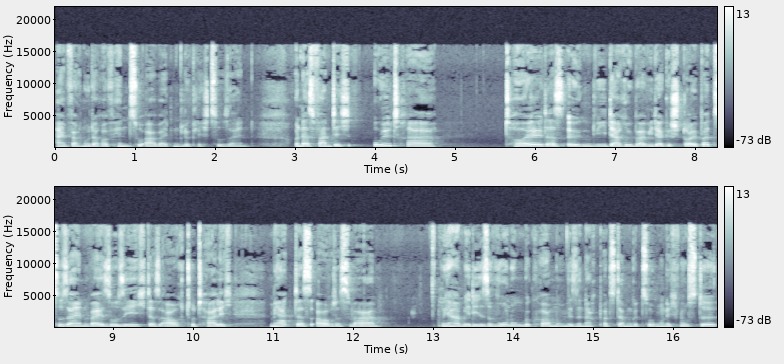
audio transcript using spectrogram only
einfach nur darauf hinzuarbeiten, glücklich zu sein. Und das fand ich ultra toll, das irgendwie darüber wieder gestolpert zu sein, weil so sehe ich das auch total. Ich merke das auch. Das war, wir haben hier diese Wohnung bekommen und wir sind nach Potsdam gezogen und ich wusste,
